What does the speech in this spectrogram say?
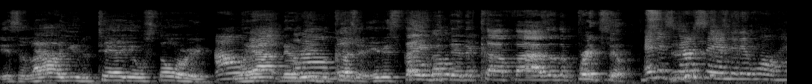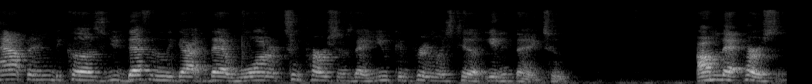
it's allow you to tell your story without the repercussion. It is stay within the confines of the friendship. And it's not saying that it won't happen because you definitely got that one or two persons that you can pretty much tell anything to. I'm that person.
